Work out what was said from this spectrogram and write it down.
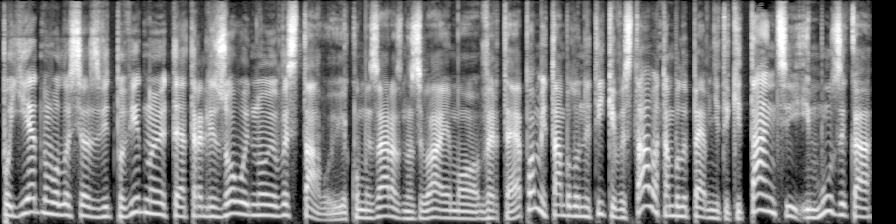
поєднувалося з відповідною театралізованою виставою, яку ми зараз називаємо вертепом. І там було не тільки вистава, там були певні такі танці і музика.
